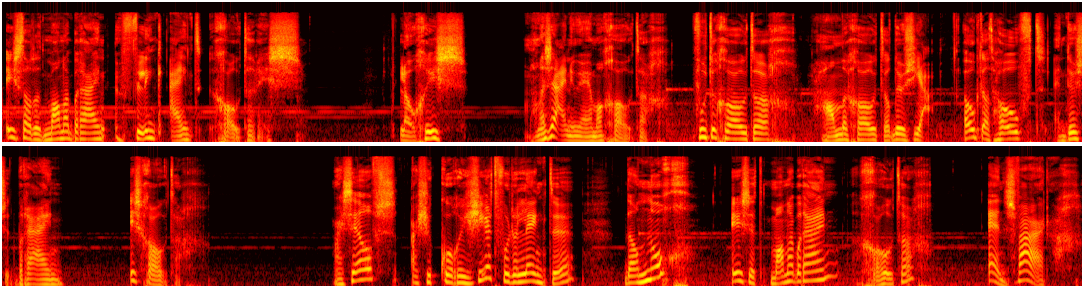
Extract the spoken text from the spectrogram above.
is dat het mannenbrein een flink eind groter is. Logisch, mannen zijn nu eenmaal groter. Voeten groter, handen groter, dus ja, ook dat hoofd en dus het brein is groter. Maar zelfs als je corrigeert voor de lengte, dan nog is het mannenbrein groter en zwaarder.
